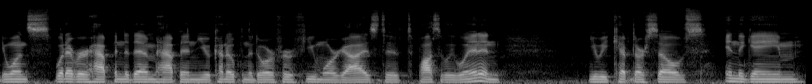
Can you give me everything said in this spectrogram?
once whatever happened to them happened, you kind of opened the door for a few more guys to, to possibly win, and you we kept ourselves in the game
